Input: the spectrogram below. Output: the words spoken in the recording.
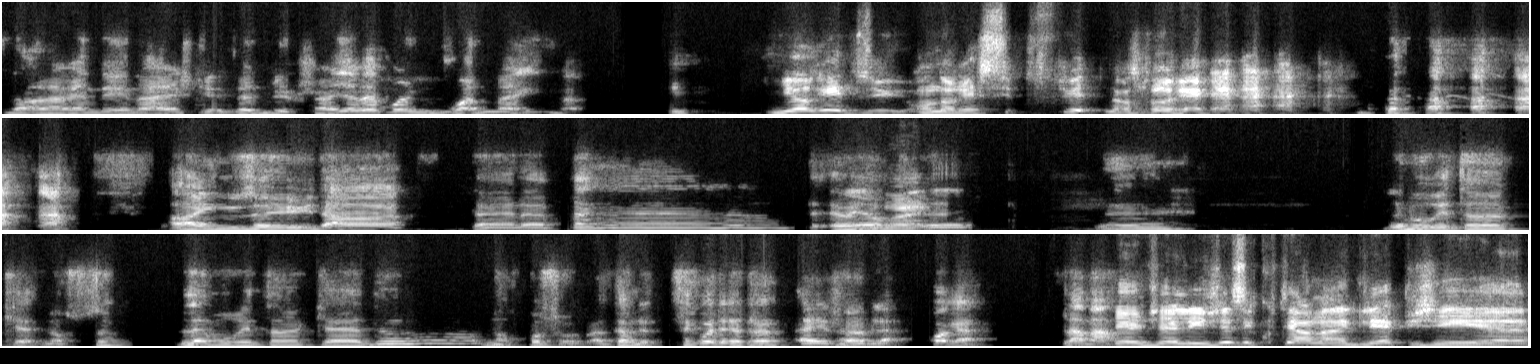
dans La Reine des Neiges, qui était le méchant, il n'y avait pas une voix de même. Il aurait dû. On aurait su tout de suite. Non, ah, il nous a eu dans. Euh, euh, l'amour est un. Non, c'est ça. L'amour est un cadeau. Non, pas ça. Attends, c'est quoi déjà? Hey, j'ai un blanc. Pas grave. La marque. Je, l'ai juste écouté en anglais, puis j'ai euh,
